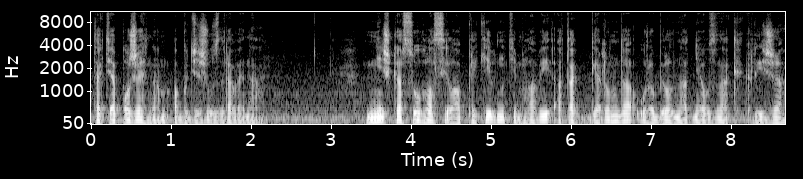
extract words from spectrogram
tak ťa požehnám a budeš uzdravená. Mniška súhlasila prikývnutím hlavy a tak Geronda urobil nad ňou znak kríža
